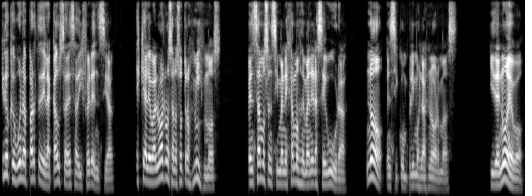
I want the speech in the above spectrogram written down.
Creo que buena parte de la causa de esa diferencia es que al evaluarnos a nosotros mismos, pensamos en si manejamos de manera segura, no en si cumplimos las normas. Y de nuevo,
